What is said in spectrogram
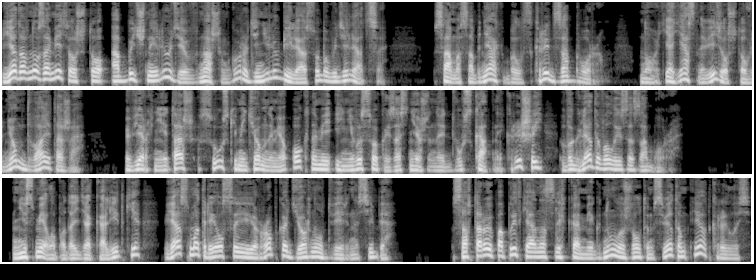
Я давно заметил, что обычные люди в нашем городе не любили особо выделяться — сам особняк был скрыт забором, но я ясно видел, что в нем два этажа. Верхний этаж с узкими темными окнами и невысокой заснеженной двускатной крышей выглядывал из-за забора. Не смело подойдя к калитке, Я осмотрелся и робко дернул дверь на себя. Со второй попытки она слегка мигнула желтым светом и открылась.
